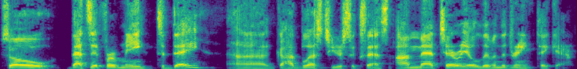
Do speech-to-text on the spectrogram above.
So that's it for me today. Uh, God bless to your success. I'm Matt Theriault, living the dream. Take care.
